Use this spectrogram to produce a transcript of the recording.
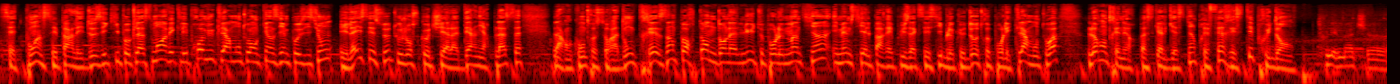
7 points séparent les deux équipes au classement avec les promus clermontois en 15e position et la SSE toujours scotché à la dernière place. La rencontre sera donc très importante dans la lutte pour le maintien et même si elle paraît plus accessible que d'autres pour les Clermontois, leur entraîneur Pascal Gastien préfère rester prudent. Euh,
